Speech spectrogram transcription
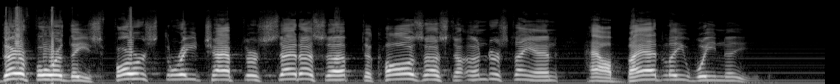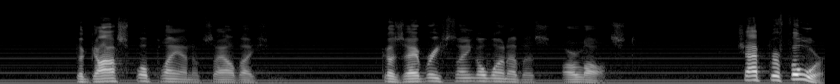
Therefore, these first three chapters set us up to cause us to understand how badly we need the gospel plan of salvation. Because every single one of us are lost. Chapter 4,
